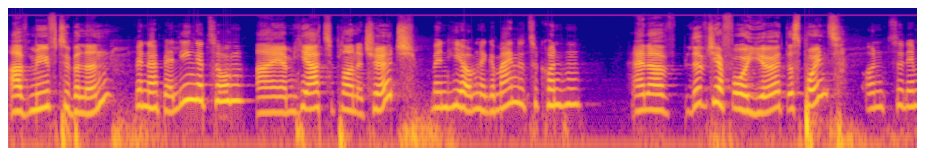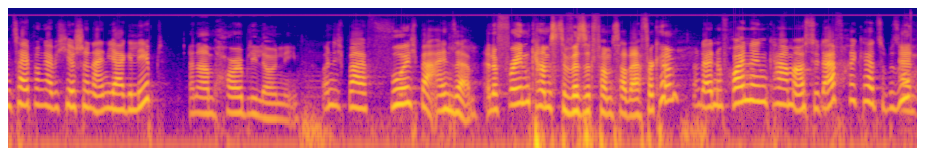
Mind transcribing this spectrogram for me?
I've moved to Berlin. bin nach Berlin gezogen, I am here to plant a church, bin hier, um eine Gemeinde zu gründen. and I've lived here for a year at this point, Und zu dem Zeitpunkt habe ich hier schon ein Jahr gelebt and I'm horribly lonely. und ich war furchtbar einsam. And a friend comes to visit from South Africa, Und eine Freundin kam aus Südafrika zu Besuch and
